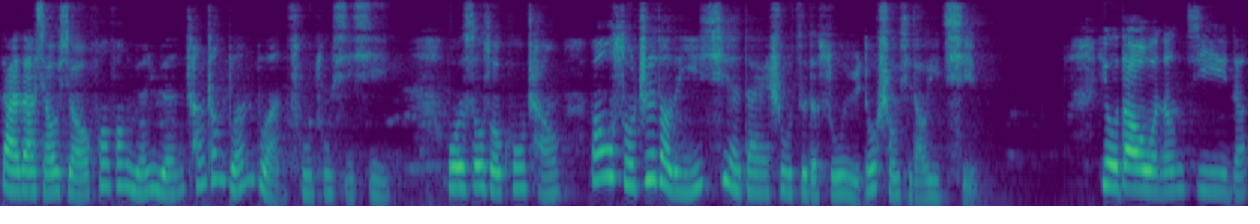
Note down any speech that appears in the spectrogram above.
大大小小、方方圆圆、长长短短、粗粗细细。我搜索枯肠，把我所知道的一切带数字的俗语都收集到一起。又到我能记忆的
